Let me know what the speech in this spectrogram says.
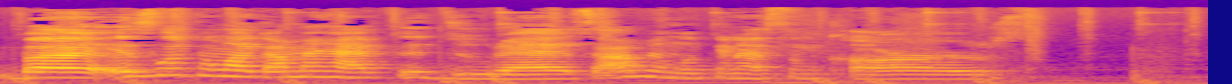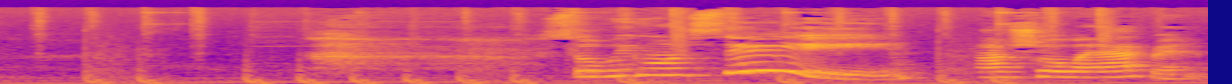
But it's looking like i'm gonna have to do that. So i've been looking at some cars. So we gonna see. Not sure what happened.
